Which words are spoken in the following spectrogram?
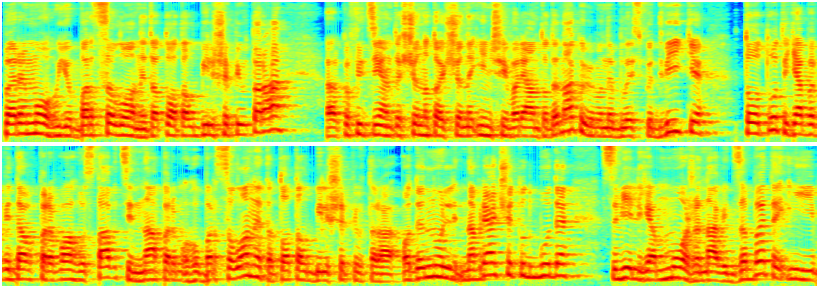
перемогою Барселони та тотал більше півтора. е, Коефіцієнти, що на той, що на інший варіант одинакові, вони близько двійки. То тут я би віддав перевагу ставці на перемогу Барселони та тотал більше півтора. 1-0 навряд чи тут буде. Севілья може навіть забити, і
